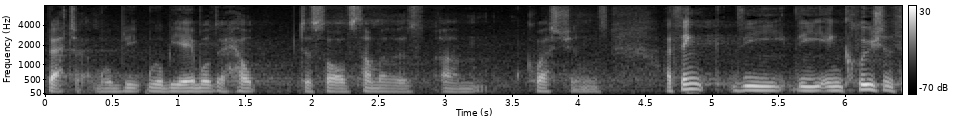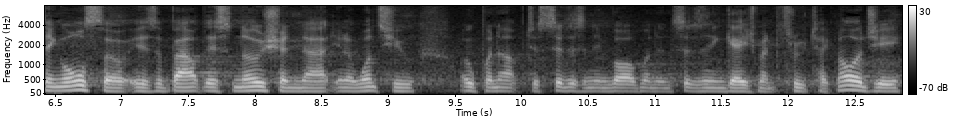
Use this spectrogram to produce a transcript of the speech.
better. We'll be, we'll be able to help to solve some of those um, questions. I think the, the inclusion thing also is about this notion that, you know, once you open up to citizen involvement and citizen engagement through technology,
